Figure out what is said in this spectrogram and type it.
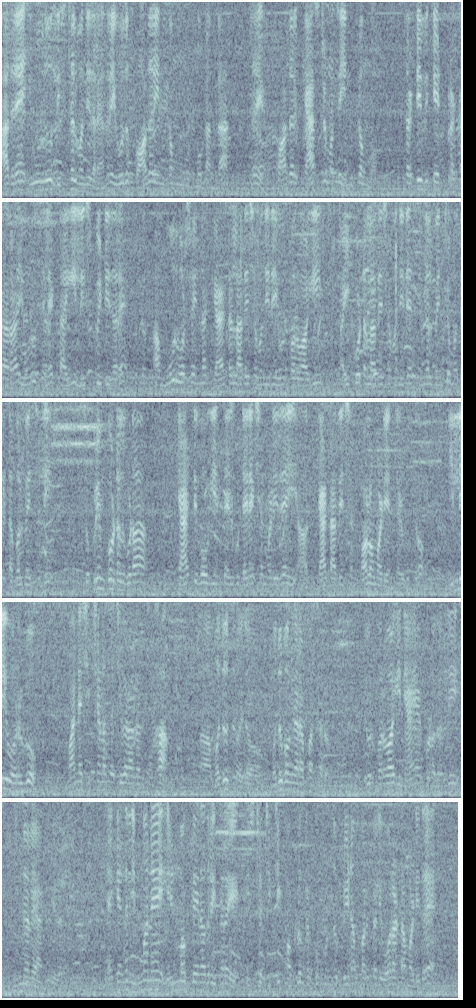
ಆದರೆ ಇವರು ಲಿಸ್ಟಲ್ಲಿ ಬಂದಿದ್ದಾರೆ. ಅಂದರೆ ಇವ್ರದ್ದು ಫಾದರ್ ಇನ್ಕಮ್ ಮುಖಾಂತರ, ಅಂದರೆ ಫಾದರ್ ಕ್ಯಾಸ್ಟ್ ಮತ್ತು ಇನ್ಕಮ್ ಸರ್ಟಿಫಿಕೇಟ್ ಪ್ರಕಾರ ಇವರು ಸೆಲೆಕ್ಟ್ ಆಗಿ ಲಿಸ್ಟ್ ಬಿಟ್ಟಿದ್ದಾರೆ. ಆ ಮೂರು ವರ್ಷದಿಂದ ಕ್ಯಾಟಲ್ ಆದೇಶ ಬಂದಿದೆ ಇವ್ರ ಪರವಾಗಿ ಹೈಕೋರ್ಟಲ್ಲಿ ಆದೇಶ ಬಂದಿದೆ ಸಿಂಗಲ್ ಬೆಂಚು ಮತ್ತು ಡಬಲ್ ಬೆಂಚಲ್ಲಿ ಸುಪ್ರೀಂ ಕೋರ್ಟಲ್ಲಿ ಕೂಡ ಕ್ಯಾಟಿಗೆ ಹೋಗಿ ಅಂತ ಹೇಳ್ಬಿಟ್ಟು ಡೈರೆಕ್ಷನ್ ಮಾಡಿದೆ. ಆ ಕ್ಯಾಟ್ ಆದೇಶನ ಫಾಲೋ ಮಾಡಿ ಅಂತ ಹೇಳ್ಬಿಟ್ಟು. ಇಲ್ಲಿವರೆಗೂ ಮಾನ್ಯ ಶಿಕ್ಷಣ ಸಚಿವರಾದಂತಹ ಮಧು, ಇದು ಮಧು ಬಂಗಾರಪ್ಪ ಸರ್ ಇವ್ರ ಪರವಾಗಿ ನ್ಯಾಯ ಕೊಡೋದ್ರಲ್ಲಿ ಹಿನ್ನೆಲೆ ಆಗ್ತಿದೆ. ಯಾಕೆಂದರೆ ನಿಮ್ಮನೆ ಹೆಣ್ಮಕ್ಳು ಏನಾದರೂ ಈ ಥರ ಇಷ್ಟು ಚಿಕ್ಕ ಚಿಕ್ಕ ಮಕ್ಕಳು ಕರ್ಕೊಂಡ್ಬಂದು ಫ್ರೀಡಮ್ ಪಾರ್ಕಲ್ಲಿ ಹೋರಾಟ ಮಾಡಿದರೆ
